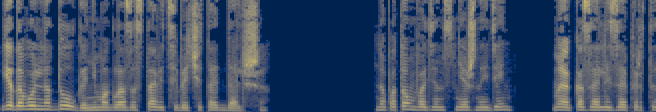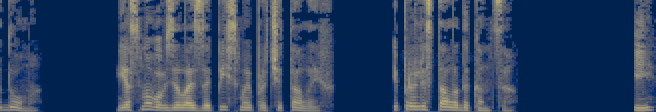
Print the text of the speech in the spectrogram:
Я довольно долго не могла заставить себя читать дальше. Но потом в один снежный день мы оказались заперты дома. Я снова взялась за письма и прочитала их и пролистала до конца. «И?»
